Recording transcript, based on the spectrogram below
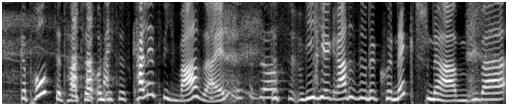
gepostet hatte. Und ich so, es kann jetzt nicht wahr sein, dass wir hier gerade so eine Connection haben über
